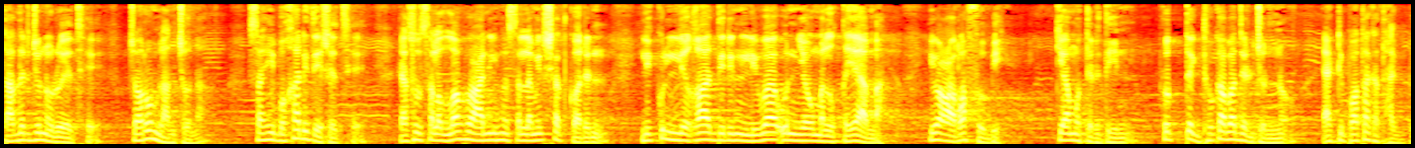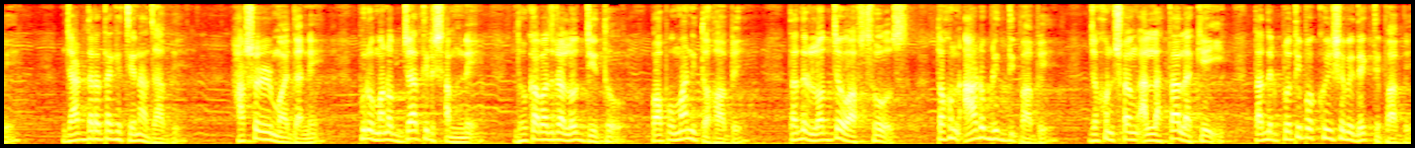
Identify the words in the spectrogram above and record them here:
তাদের জন্য রয়েছে চরম লাঞ্ছনা। সাহি বখারিতে এসেছে, রাসুল সাল্লাহ আলী হাসাল্লাম ইরশাদ করেন, লিকুল্লি গাদিরিন লিওয়া উন ইয়ৌমাল কেয়ামা ইউ আরাফুবি কিয়ামতের দিন প্রত্যেক ধোকাবাজের জন্য একটি পতাকা থাকবে। যার দ্বারা তাকে চেনা যাবে। হাসরের ময়দানে পুরো মানব জাতির সামনে ধোকাবাজরা লজ্জিত, অপমানিত হবে। তাদের লজ্জা ও আফসোস, তখন আরও বৃদ্ধি পাবে, যখন স্বয়ং আল্লাহ তালাকেই তাদের প্রতিপক্ষ হিসেবে দেখতে পাবে।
